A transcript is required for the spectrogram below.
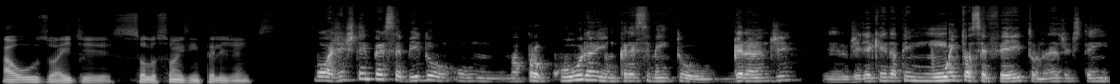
ao uso aí de soluções inteligentes? Bom, a gente tem percebido uma procura e um crescimento grande. Eu diria que ainda tem muito a ser feito, né? A gente tem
